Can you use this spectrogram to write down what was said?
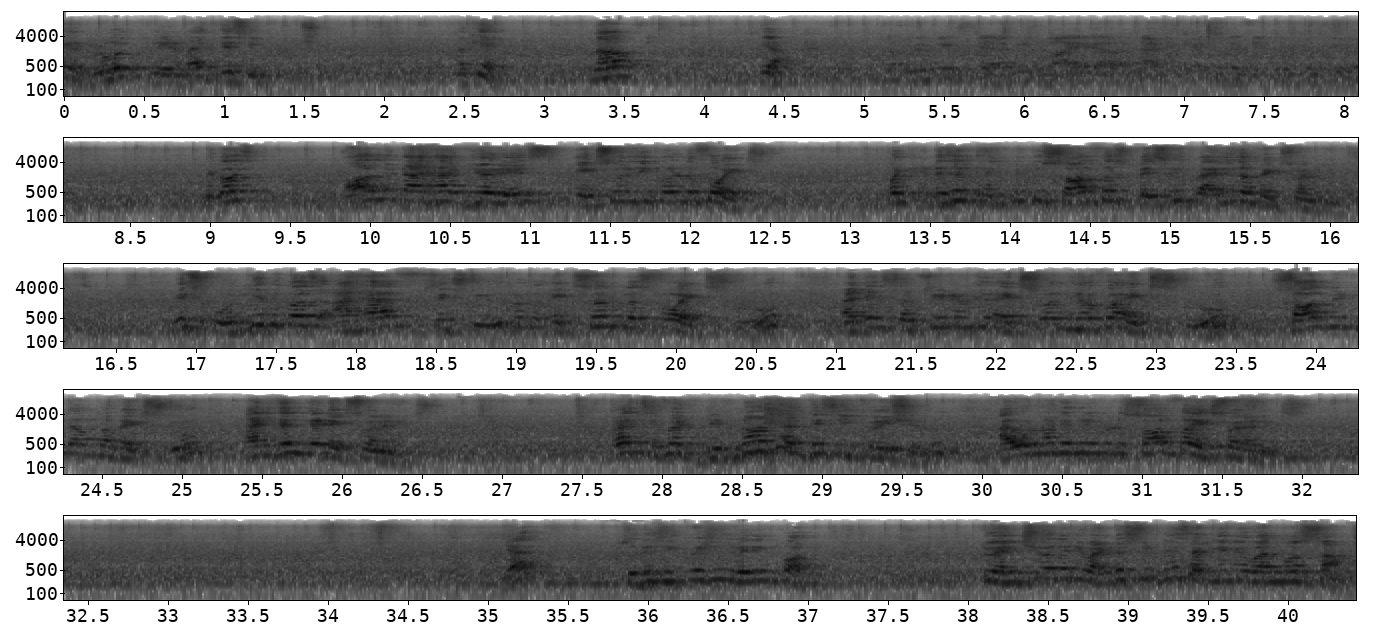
okay, role played by this equation. Okay. Now, yeah. So could you please tell me why uh, that equation is equal to 0? Because all that I have here is x1 is equal to 4x. But it doesn't help me to solve for specific values of x1 and x2. It's only because I have 16 equal to x1 plus 4x2. I can substitute in x1 here for x2, solve in terms of x2, and then get x1 and x2. Right? If I did not have this equation, I would not have been able to solve for x1 and x2. Yeah? So this equation is very important. To ensure that you understood this, I'll give you one more sum.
